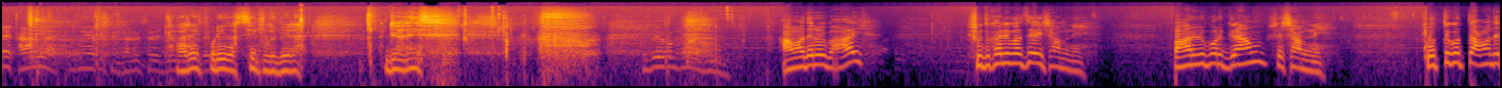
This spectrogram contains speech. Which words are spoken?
এই খারাপ লাগে তুমি একটু সেন্টারে ছেড়ে দিও। আরে পড়ে যাচ্ছি ভুলবেলা ড্যামেজ তুমি কোনো সময় আসবে না। আমাদের ওই ভাই শুধু খালি বলছে এই সামনে। পাহাড়ের উপর গ্রাম সে সামনে। করতে করতে আমাদের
